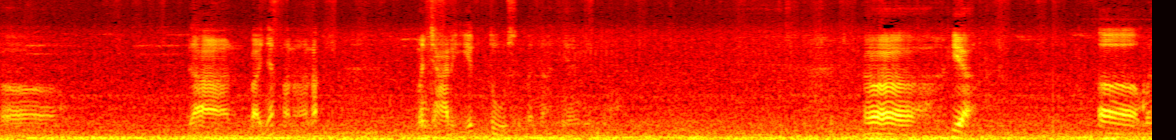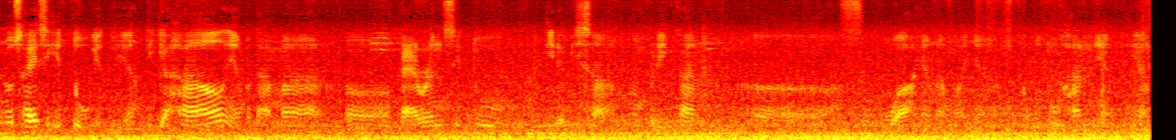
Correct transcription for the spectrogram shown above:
Uh, dan banyak anak-anak mencari itu sebenarnya gitu. Uh, ya. Uh, menurut saya sih itu gitu ya. Tiga hal. Yang pertama uh, parents itu tidak bisa memberikan uh, sebuah yang namanya kebutuhan yang yang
